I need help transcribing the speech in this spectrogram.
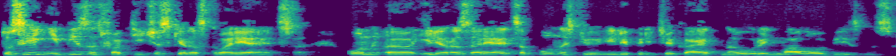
то средний бизнес фактически растворяется. Он или разоряется полностью, или перетекает на уровень малого бизнеса.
